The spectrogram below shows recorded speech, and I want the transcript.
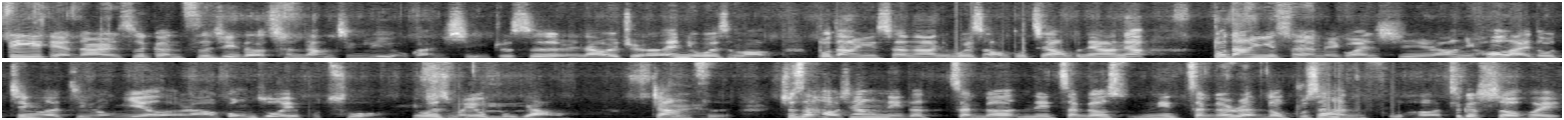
第一点当然是跟自己的成长经历有关系，就是人家会觉得，哎，你为什么不当医生啊？你为什么不这样不那样那样？不当医生也没关系，然后你后来都进了金融业了，然后工作也不错，你为什么又不要？这样子，就是好像你的整个、你整个、你整个人都不是很符合这个社会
